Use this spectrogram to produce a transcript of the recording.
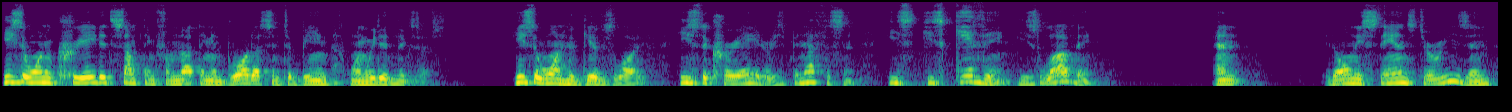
He's the one who created something from nothing and brought us into being when we didn't exist. He's the one who gives life. He's the creator. He's beneficent. He's, he's giving. He's loving. And it only stands to reason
